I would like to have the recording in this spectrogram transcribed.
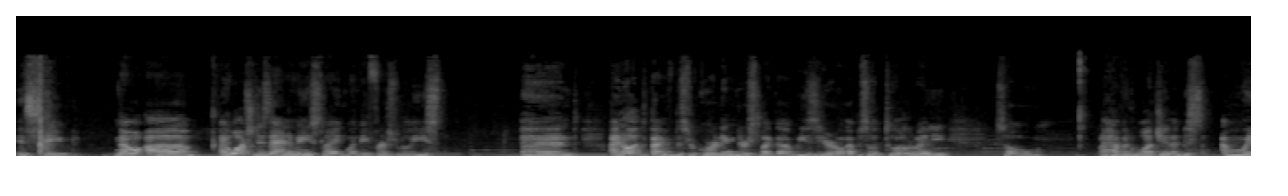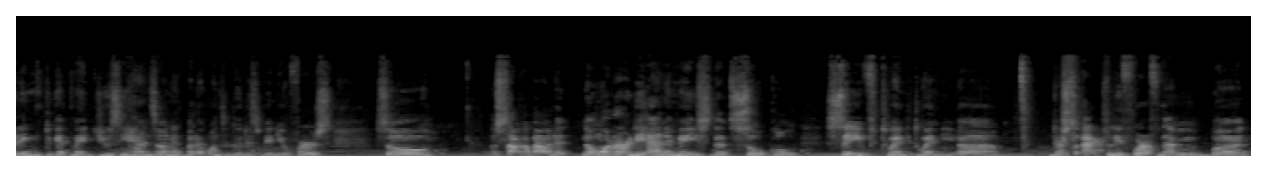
is saved. Now uh, I watched these animes like when they first released and I know at the time of this recording there's like a ReZero episode 2 already so I haven't watched it. I'm just I'm waiting to get my juicy hands on it, but I want to do this video first. So let's talk about it. Now, what are the animes that so-called saved 2020? Uh, there's actually four of them, but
